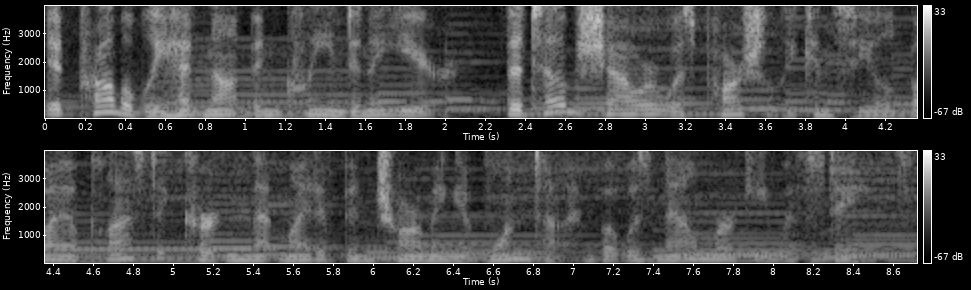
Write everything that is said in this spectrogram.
It probably had not been cleaned in a year. The tub shower was partially concealed by a plastic curtain that might have been charming at one time but was now murky with stains.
